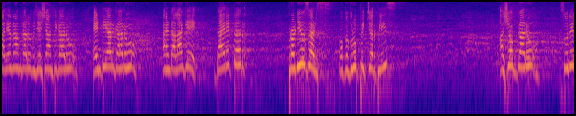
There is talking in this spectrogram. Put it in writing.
Kalyan Ram garu Vijayashanti garu NTR garu and అలాగే డైరెక్టర్ ప్రొడ్యూసర్స్ ఒక group picture please. Ashok garu Sunil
